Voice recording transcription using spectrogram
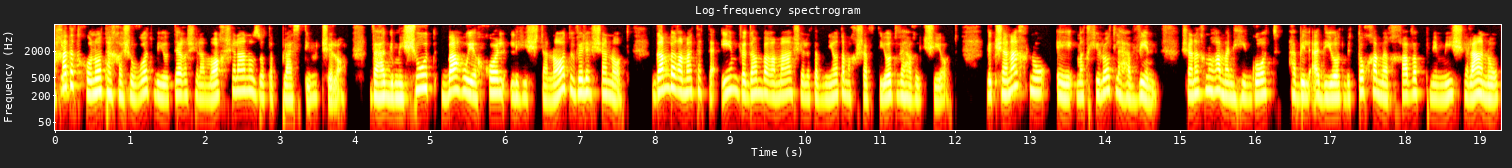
אחת התכונות החשובות ביותר של המוח שלנו זאת הפלסטיות שלו והגמישות בה הוא יכול להשתנות ולשנות גם ברמת התאים וגם ברמה של התבניות המחשבתיות והרגשיות. וכשאנחנו אה, מתחילות להבין שאנחנו המנהיגות הבלעדיות בתוך המרחב הפנימי שלנו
